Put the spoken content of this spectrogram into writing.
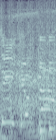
see you God.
